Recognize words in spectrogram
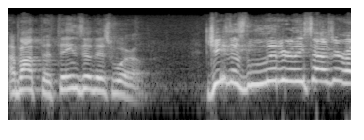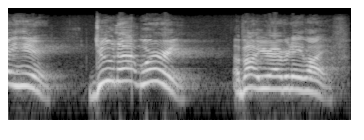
about the things of this world? Jesus literally says it right here. Do not worry about your everyday life.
